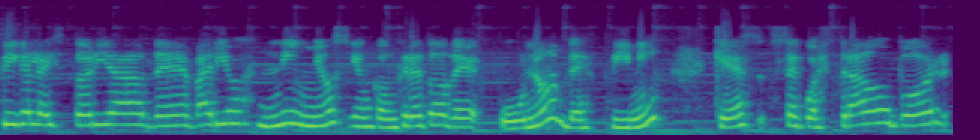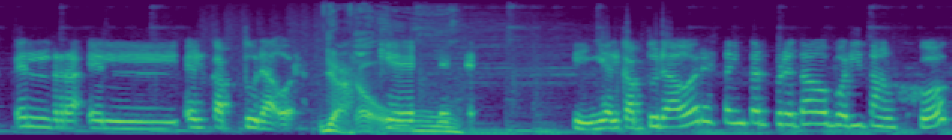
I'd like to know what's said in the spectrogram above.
sigue la historia de varios niños y en concreto de uno, de Finny, que es secuestrado por el, ra- el, el capturador. Ya. Oh. Que, y el capturador está interpretado por Ethan Hawke,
